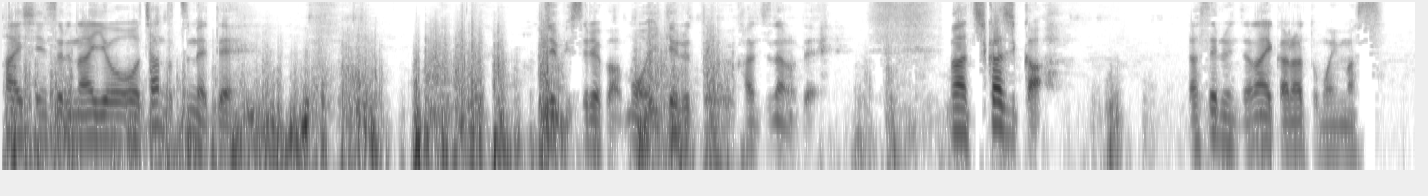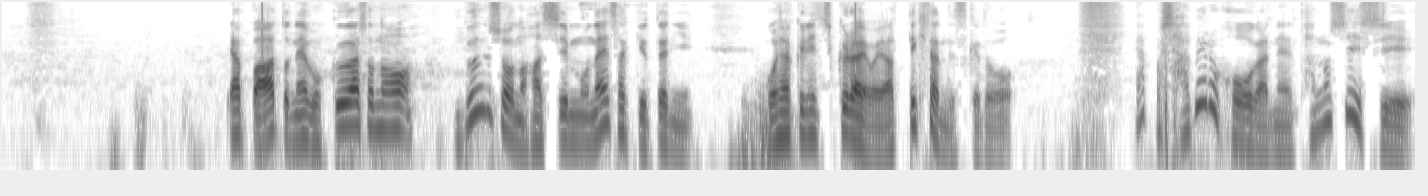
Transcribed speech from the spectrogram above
配信する内容をちゃんと詰めて、準備すればもういけるっていう感じなので、まあ、近々出せるんじゃないかなと思います。やっぱあとね、僕はその、文章の発信もね、さっき言ったように、500日くらいはやってきたんですけど、やっぱ喋る方がね、楽しいし、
